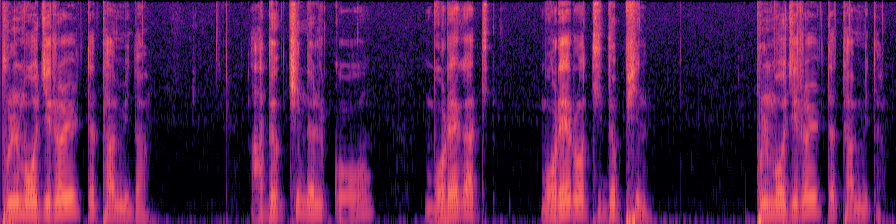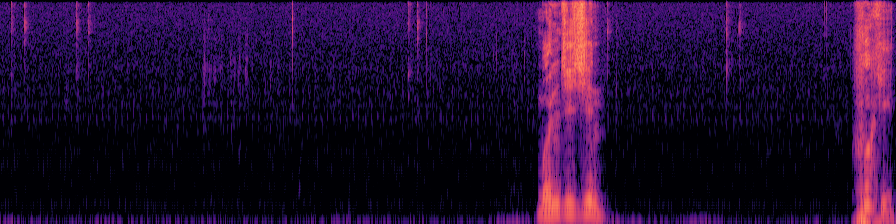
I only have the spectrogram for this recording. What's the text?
불모지를 뜻합니다. 아득히 넓고 모래가 뒤- 모래로 뒤덮인 불모지를 뜻합니다. 먼지진 흙이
